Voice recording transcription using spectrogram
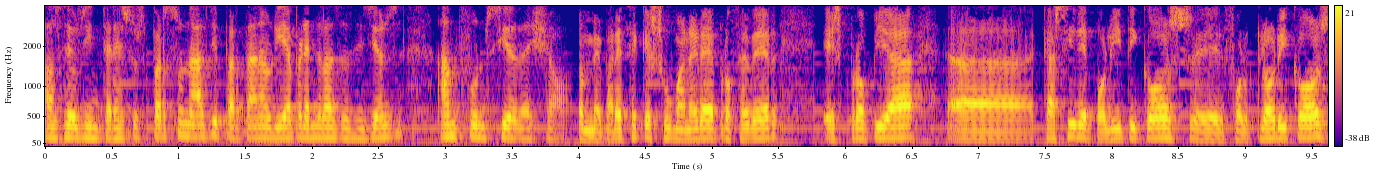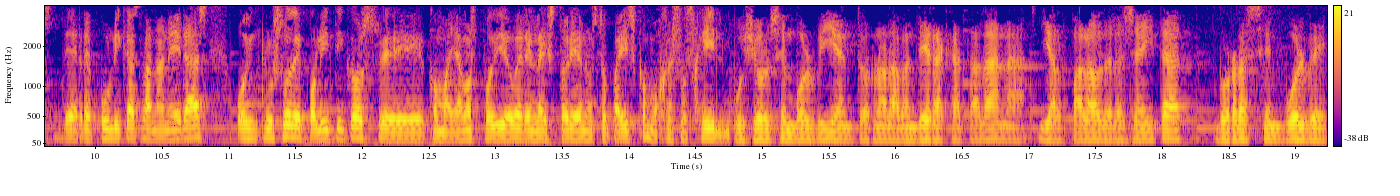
els seus interessos personals i, per tant, hauria de prendre les decisions en funció d'això. Me parece que su manera de proceder es propia eh, casi de políticos eh, folclóricos, de repúblicas bananeras o incluso de políticos, eh, como hayamos podido ver en la historia de nuestro país, como Jesús Gil. Pujol se envolvía en torno a la bandera catalana y al Palau de la Generalitat, Borràs se envuelve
